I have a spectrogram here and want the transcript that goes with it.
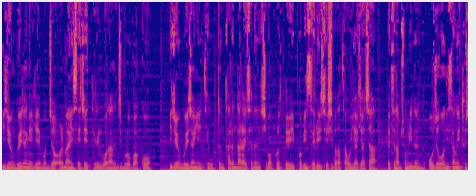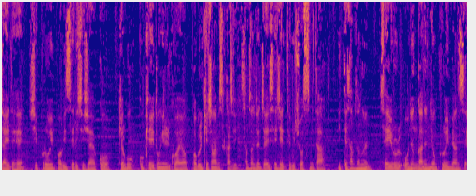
이재용 부회장에게 먼저 얼마의 세제 혜택을 원하는지 물어보았고 이재용 부회장이 태국 등 다른 나라에서는 15%대의 법인세를 제시받았다고 이야기하자 베트남 총리는 5조 원 이상의 투자에 대해 10%의 법인세를 제시하였고 결국 국회의 동의를 구하여 법을 개정하면서까지 삼성전자에 세제 혜택을 주었습니다. 이때 삼성은 세율을 5년간은 0%의 면세,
